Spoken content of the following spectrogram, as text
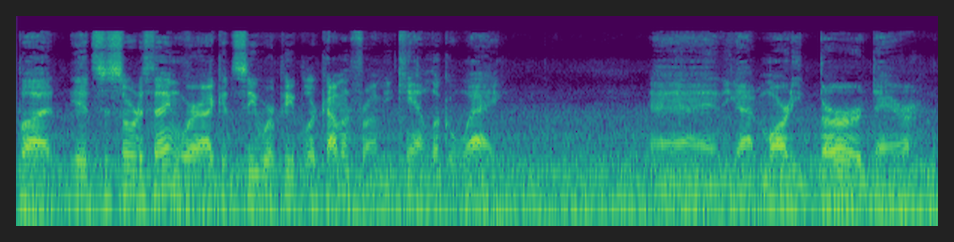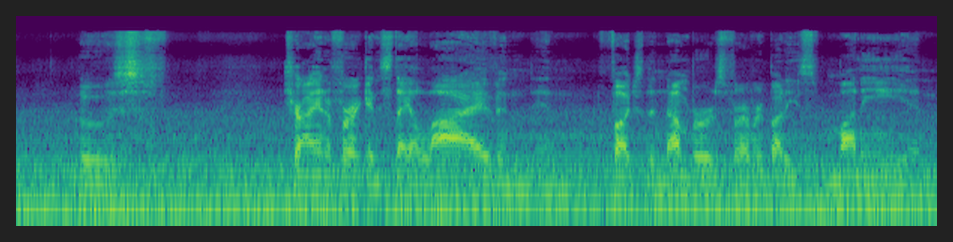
but it's the sort of thing where I could see where people are coming from. You can't look away. And you got Marty Byrde there, who's trying to freaking stay alive and, and fudge the numbers for everybody's money and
